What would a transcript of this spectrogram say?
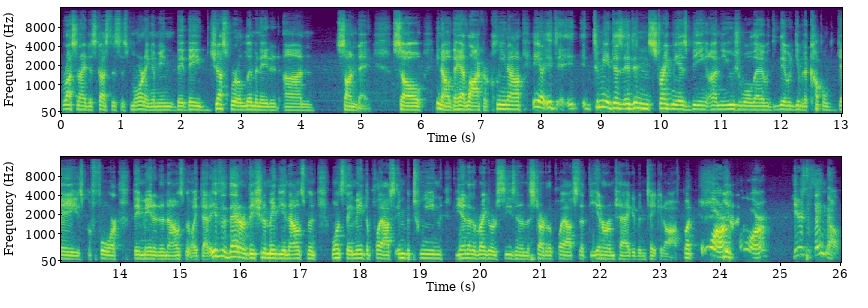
Russ and I discussed this this morning. I mean, they they just were eliminated on Sunday, so you know they had locker clean out. You know, it, it, it to me it does it didn't strike me as being unusual that it would, they would give it a couple days before they made an announcement like that. Either that or they should have made the announcement once they made the playoffs in between the end of the regular season and the start of the playoffs that the interim tag had been taken off. But Or, Yeah. or here's the thing though:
